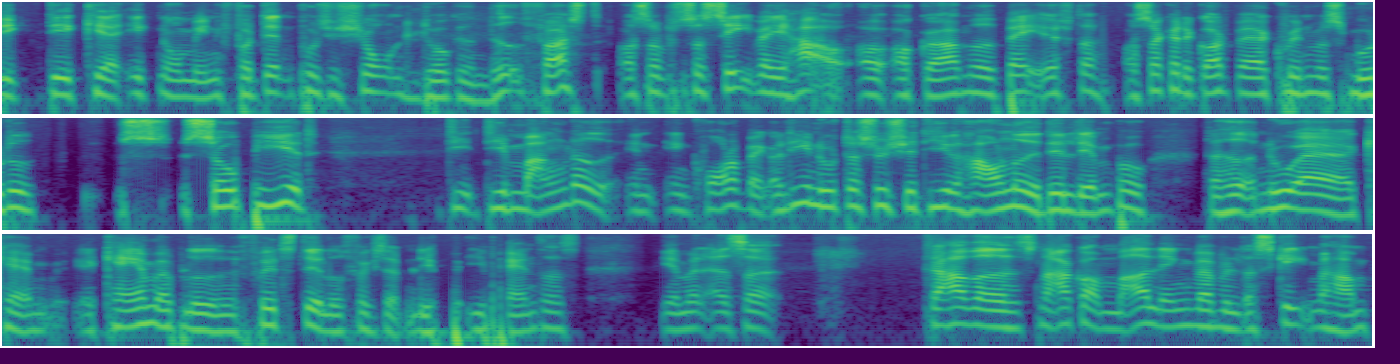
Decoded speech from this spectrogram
Det, det giver ikke nogen mening. Få den position lukket ned først, og så, så se, hvad I har at, at gøre med bagefter. Og så kan det godt være, at Quinn var smuttet. So be it de, de manglede en, en quarterback, og lige nu, der synes jeg, de er havnet i det limbo, der hedder, nu er Cam, Cam er blevet fritstillet, for eksempel i, i Panthers. Jamen altså, der har været snak om meget længe, hvad vil der ske med ham.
